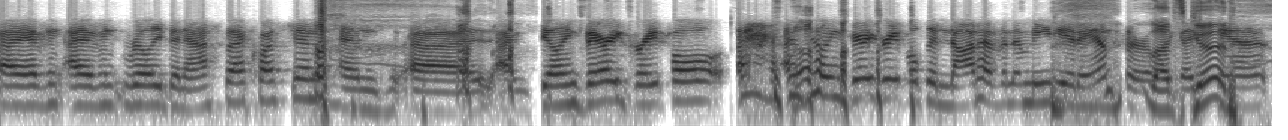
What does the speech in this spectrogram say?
I haven't I haven't really been asked that question, and uh, I'm feeling very grateful. I'm feeling very grateful to not have an immediate answer. That's like, good. I can't,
